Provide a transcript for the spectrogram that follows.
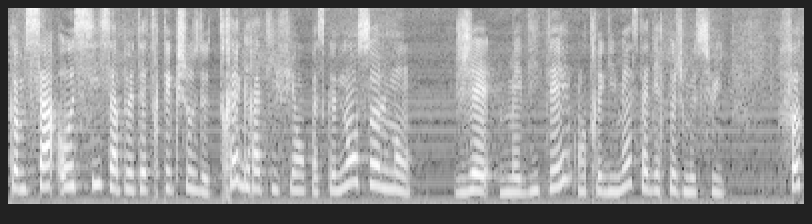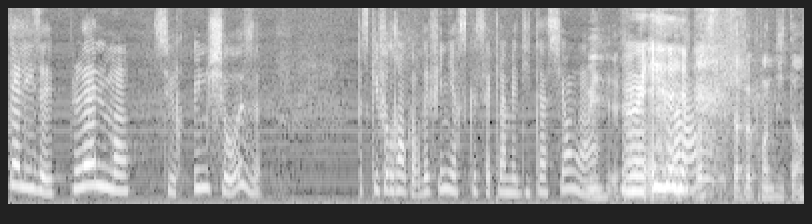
comme ça aussi, ça peut être quelque chose de très gratifiant. Parce que non seulement j'ai médité, entre guillemets, c'est-à-dire que je me suis focalisée pleinement sur une chose. Parce qu'il faudra encore définir ce que c'est que la méditation. hein. Oui, Voilà. ça- peut prendre du temps.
